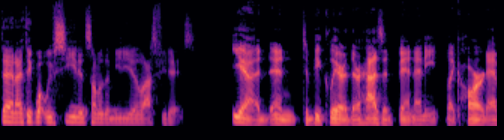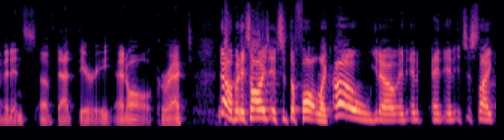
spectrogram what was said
than I think what we've seen in some of the media in the last few days. Yeah, and to be clear, there hasn't been any like hard evidence of that theory at all, correct? No, but it's always it's a default like, oh, you know, and and and, and it's just like,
